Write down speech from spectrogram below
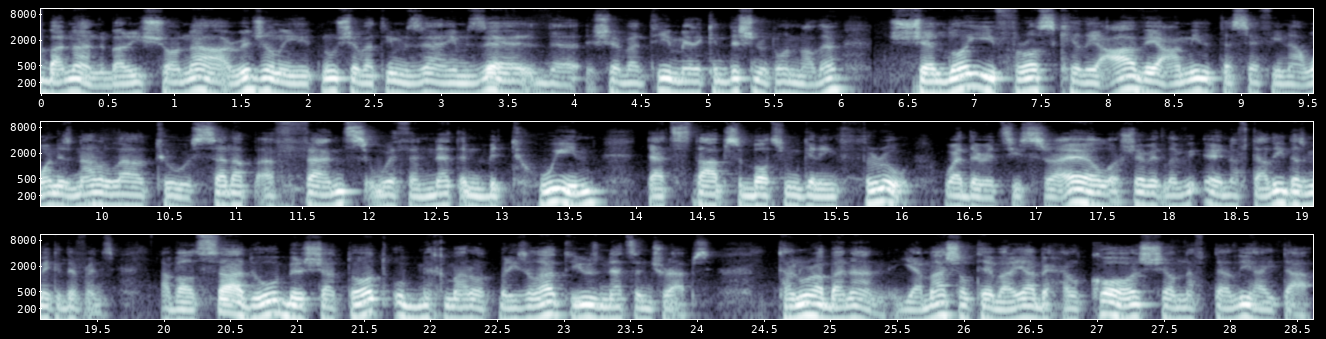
Abanan, Barishona, originally Itnu Shevatim Zahim Zeh, the Shevatim made a condition with one another one is not allowed to set up a fence with a net in between that stops boats from getting through. Whether it's Israel or Shevet Levi, uh, Naphtali doesn't make a difference. Sadu ubmichmarot, but he's allowed to use nets and traps. Tanura Banan, Yamashal Tevaria behelko shel Naphtali haita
